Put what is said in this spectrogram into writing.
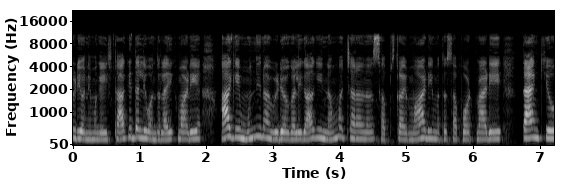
ವಿಡಿಯೋ ನಿಮಗೆ ಇಷ್ಟ ಆಗಿದ್ದಲ್ಲಿ ಒಂದು ಲೈಕ್ ಮಾಡಿ. ಹಾಗೆ ಮುಂದಿನ ವಿಡಿಯೋಗಳಿಗಾಗಿ ನಮ್ಮ ಚಾನಲ್ನ ಸಬ್ಸ್ಕ್ರೈಬ್ ಮಾಡಿ ಮತ್ತು ಸಪೋರ್ಟ್ ಮಾಡಿ. Thank you.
